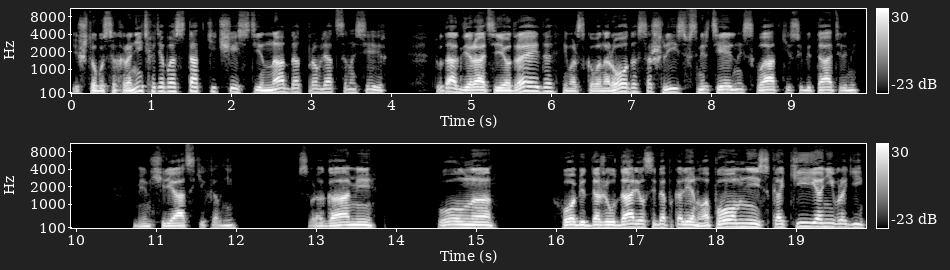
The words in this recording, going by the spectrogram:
И чтобы сохранить хотя бы остатки чести, надо отправляться на север, туда, где рати Иодрейда и морского народа сошлись в смертельной схватке с обитателями Менхириадских равнин. С врагами полно... Хоббит даже ударил себя по колену. Опомнись, какие они враги!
